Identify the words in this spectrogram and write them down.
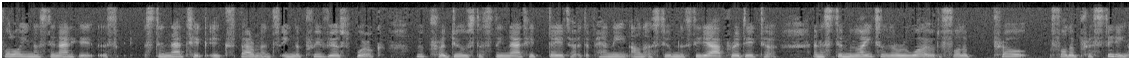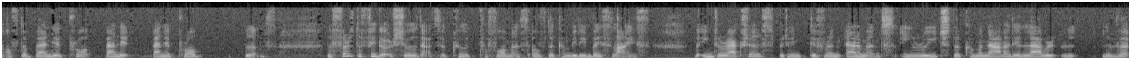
Following the static experiments in the previous work, we produced static data depending on assumed CTR predictor and simulated the reward for the pro for the preceding of the bandit, pro, bandit, bandit problems. The first figure shows that the good performance of the competing baselines. The interactions between different elements enrich the commonality lever, lever,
